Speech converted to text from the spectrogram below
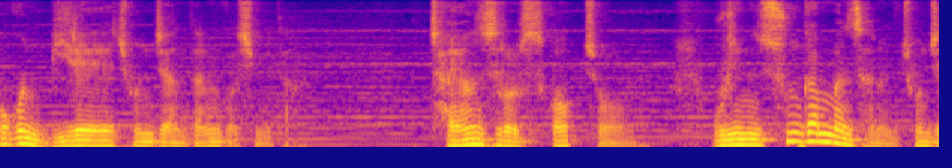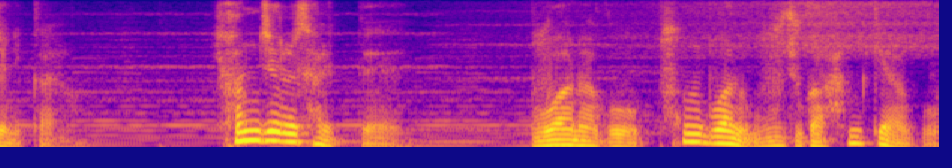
혹은 미래에 존재한다는 것입니다. 자연스러울 수가 없죠. 우리는 순간만 사는 존재니까요. 현재를 살 때 무한하고 풍부한 우주가 함께하고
